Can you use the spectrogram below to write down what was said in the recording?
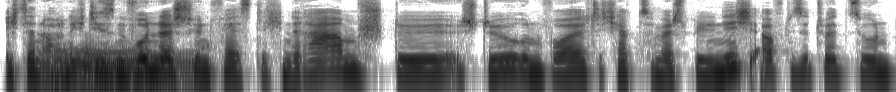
ich dann auch nicht diesen oh. wunderschönen festlichen Rahmen stö stören wollte. Ich habe zum Beispiel nicht auf die Situation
